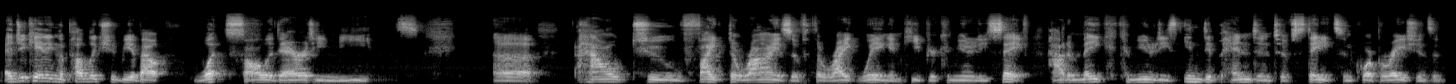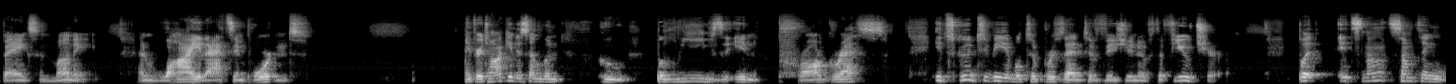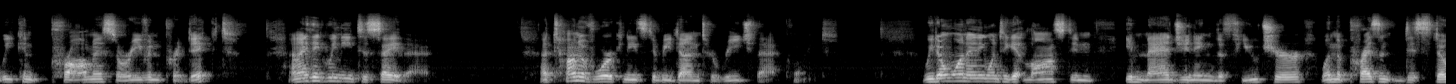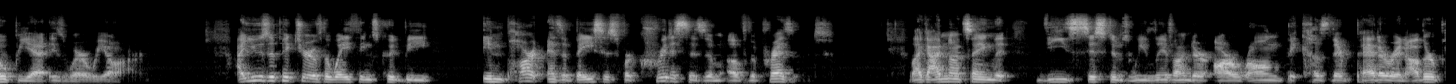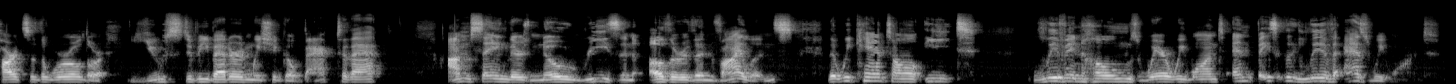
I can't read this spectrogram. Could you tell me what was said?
Educating the public should be about what solidarity means, uh, how to fight the rise of the right wing and keep your community safe, how to make communities independent of states and corporations and banks and money, and why that's important. If you're talking to someone who believes in progress, it's good to be able to present a vision of the future. But it's not something we can promise or even predict. And I think we need to say that. A ton of work needs to be done to reach that point. We don't want anyone to get lost in imagining the future when the present dystopia is where we are. I use a picture of the way things could be in part as a basis for criticism of the present. Like, I'm not saying that these systems we live under are wrong because they're better in other parts of the world or used to be better and we should go back to that. I'm saying there's no reason other than violence that we can't all eat, live in homes where we want, and basically live as we want.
